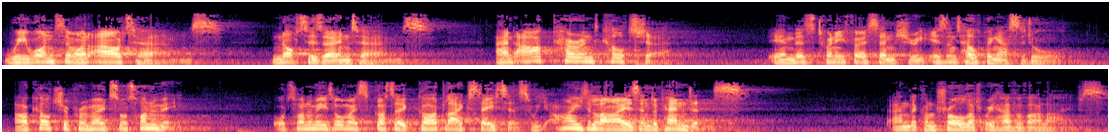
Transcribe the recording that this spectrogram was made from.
we want him on our terms, not his own terms. And our current culture in this 21st century isn't helping us at all. Our culture promotes autonomy. Autonomy's almost got a godlike status. We idolize independence and the control that we have of our lives.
